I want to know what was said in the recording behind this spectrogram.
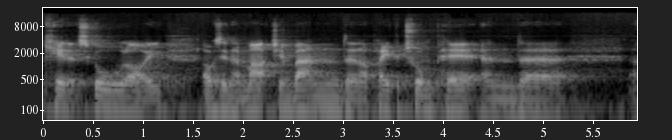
kid at school. I, I was in a marching band and I played the trumpet and uh, I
